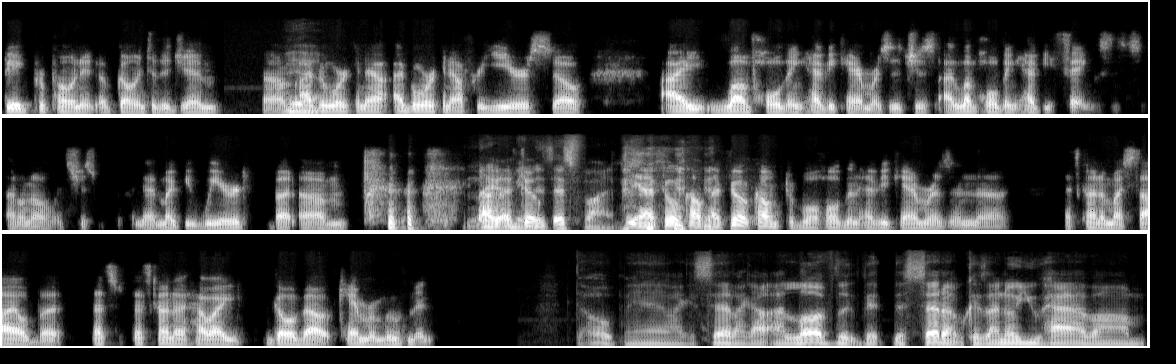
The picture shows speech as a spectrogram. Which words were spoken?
big proponent of going to the gym. Um, yeah. i've been working out i've been working out for years so I love holding heavy cameras. It's just I love holding heavy things. It's, I don't know. It's just that might be weird, but um, no, I, I, mean, feel it's, it's fine. yeah, I feel com- I feel comfortable holding heavy cameras, and uh, that's kind of my style. But that's that's kind of how I go about camera movement. Dope, man. Like I said, like I, I love the, the, the setup because I know you have um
